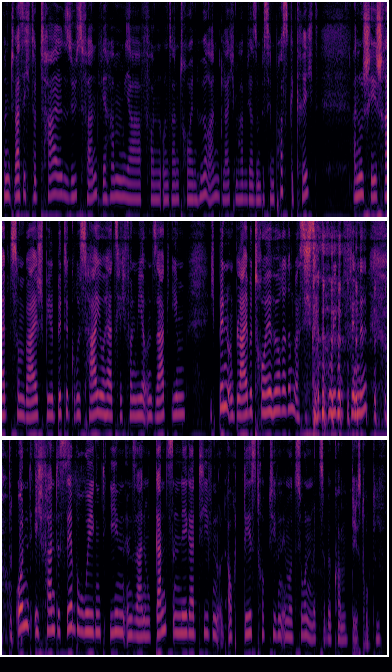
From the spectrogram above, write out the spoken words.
und was ich total süß fand, wir haben ja von unseren treuen Hörern gleich mal wieder so ein bisschen Post gekriegt. Anouche schreibt zum Beispiel, bitte grüß Hajo herzlich von mir und sag ihm, ich bin und bleibe treue Hörerin, was ich sehr beruhigend finde. Und ich fand es sehr beruhigend, ihn in seinem ganzen negativen und auch destruktiven Emotionen mitzubekommen. Destruktiv?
